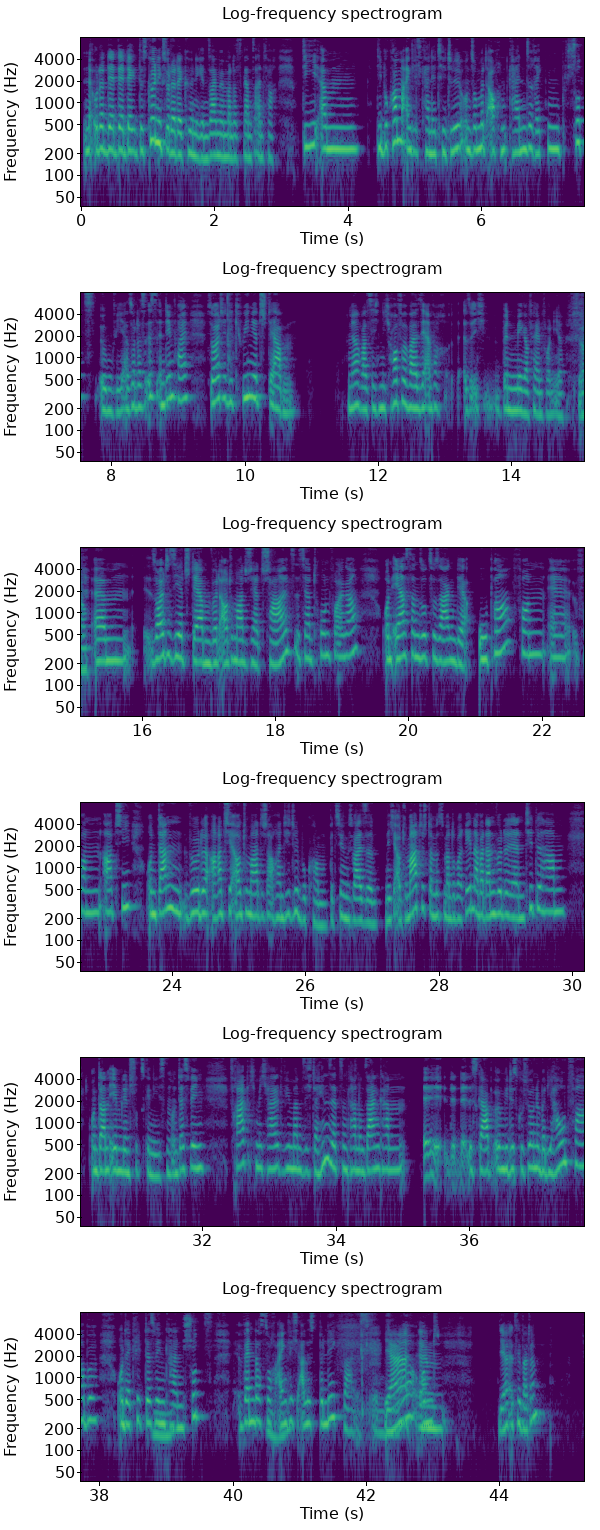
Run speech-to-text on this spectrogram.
Ne, oder der, der, der des Königs oder der Königin, sagen wir mal das ganz einfach, die, ähm, die bekommen eigentlich keine Titel und somit auch keinen direkten Schutz irgendwie. Also das ist in dem Fall, sollte die Queen jetzt sterben, ja, was ich nicht hoffe, weil sie einfach, also ich bin mega Fan von ihr. Ja. Ähm, sollte sie jetzt sterben, wird automatisch ja Charles, ist ja Thronfolger. Und er ist dann sozusagen der Opa von, äh, von Archie. Und dann würde Archie automatisch auch einen Titel bekommen. Beziehungsweise nicht automatisch, da müssen wir drüber reden, aber dann würde er einen Titel haben und dann eben den Schutz genießen. Und deswegen frage ich mich halt, wie man sich da hinsetzen kann und sagen kann, es gab irgendwie Diskussionen über die Hautfarbe und er kriegt deswegen mhm. keinen Schutz, wenn das doch eigentlich alles belegbar ist. Ja, ne? und ähm, ja, erzähl weiter.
